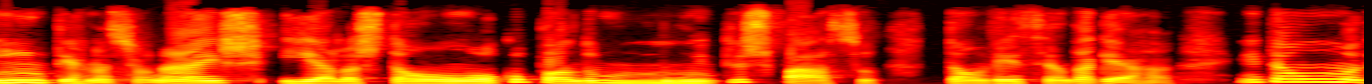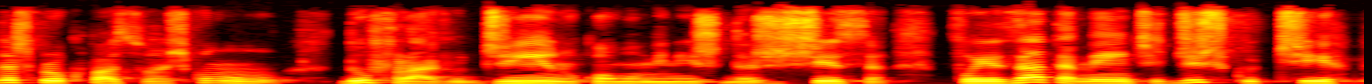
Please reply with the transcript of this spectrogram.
internacionais e elas estão ocupando muito espaço, estão vencendo a guerra. Então, uma das preocupações com, do Flávio Dino como ministro da Justiça foi exatamente discutir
